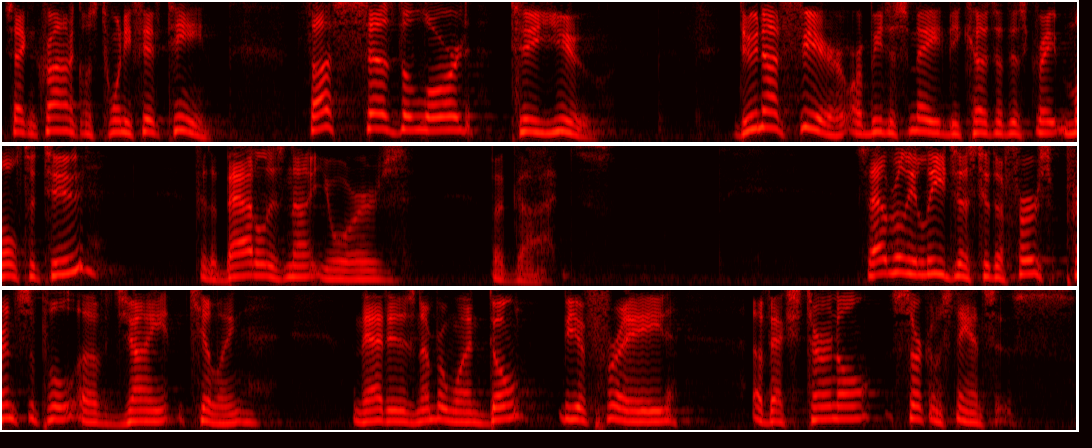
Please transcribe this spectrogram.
Second Chronicles 2015. Thus says the Lord to you Do not fear or be dismayed because of this great multitude, for the battle is not yours, but God's. So that really leads us to the first principle of giant killing, and that is number one, don't be afraid of external circumstances.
